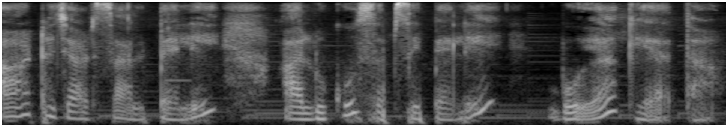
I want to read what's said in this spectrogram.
8000 साल पहले आलू को सबसे पहले बोया गया था।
